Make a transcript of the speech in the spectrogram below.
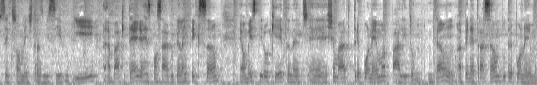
sexualmente transmissível. E a bactéria responsável pela infecção é uma espiroqueta, né, é, chamada Treponema pallidum. Então, a penetração do treponema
